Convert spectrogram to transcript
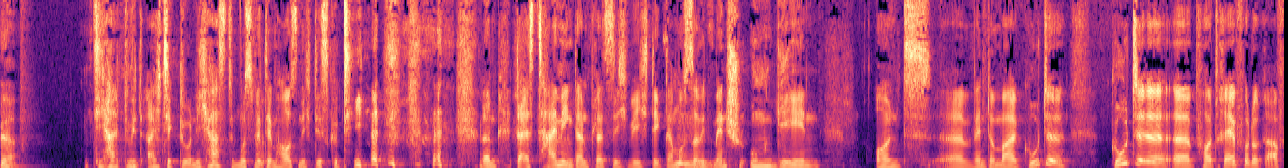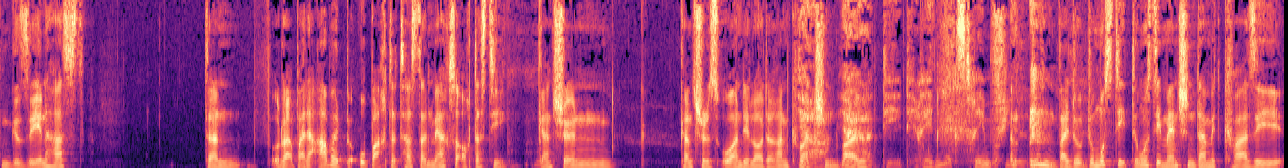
ja. Die halt mit Architektur nicht hast. Du musst mit dem Haus nicht diskutieren. dann, da ist Timing dann plötzlich wichtig. Da musst du mit Menschen umgehen. Und äh, wenn du mal gute, gute äh, Porträtfotografen gesehen hast, dann oder bei der Arbeit beobachtet hast, dann merkst du auch, dass die ganz schön ganz schönes Ohr an die Leute ranquatschen, ja, weil ja, die, die reden extrem viel. weil du, du musst die, du musst die Menschen damit quasi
